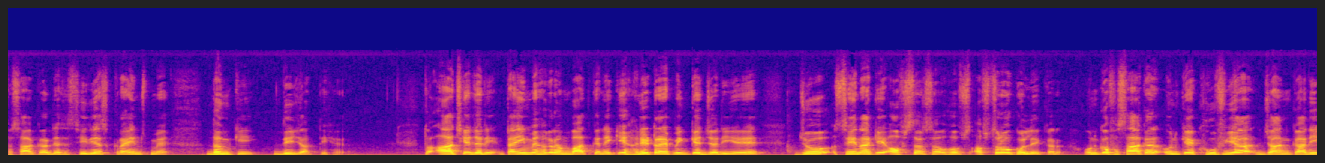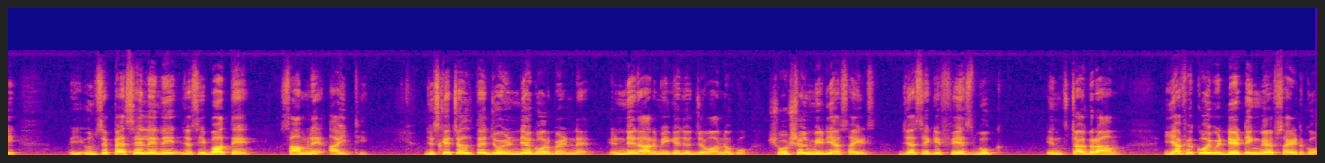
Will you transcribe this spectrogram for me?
फंसाकर, जैसे सीरियस क्राइम्स में धमकी दी जाती है। तो आज के टाइम में अगर हम बात करें कि हनी ट्रैपिंग के ज़रिए जो सेना के अफसर अफसरों को लेकर, उनको फंसाकर उनके खुफिया जानकारी, उनसे पैसे लेने जैसी बातें सामने आई थी जिसके चलते जो इंडिया गवर्नमेंट ने, इंडियन आर्मी के जो जवानों को सोशल मीडिया साइट्स, जैसे कि फेसबुक, इंस्टाग्राम, या फिर कोई भी डेटिंग वेबसाइट को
